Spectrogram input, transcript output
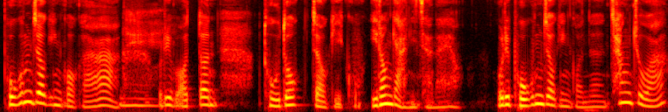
복음적인 거가 네. 우리 뭐 어떤 도덕적이고 이런 게 아니잖아요. 우리 복음적인 거는 창조와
